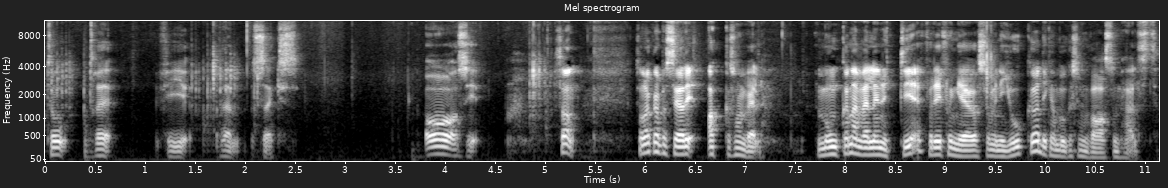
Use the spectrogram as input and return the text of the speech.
to, tre, fire, fem, seks og syv. Sånn. Så nå kan jeg plassere de akkurat som jeg vil. Munkene er veldig nyttige, for de fungerer som en joker. De kan brukes som hva som helst.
